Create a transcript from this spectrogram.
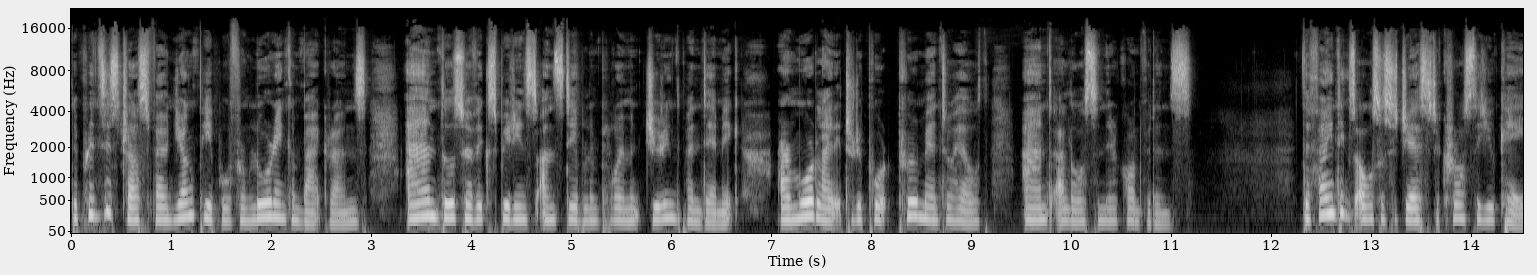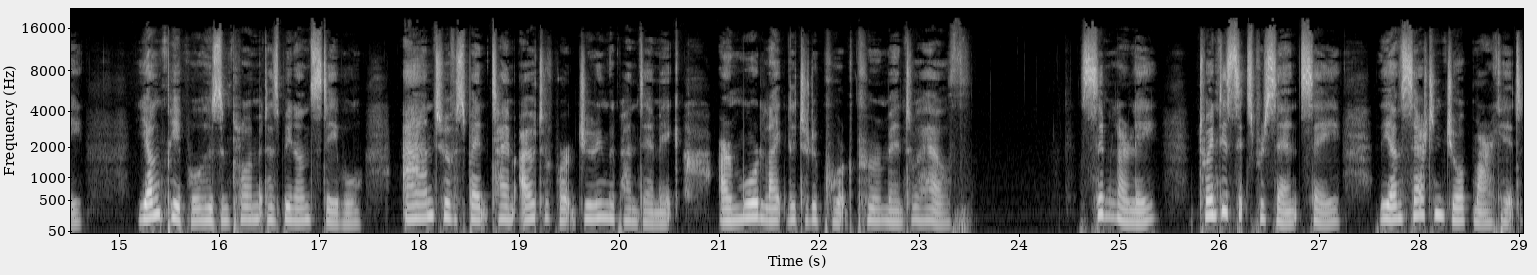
The Prince's Trust found young people from lower income backgrounds and those who have experienced unstable employment during the pandemic are more likely to report poor mental health and a loss in their confidence. The findings also suggest across the UK young people whose employment has been unstable and who have spent time out of work during the pandemic are more likely to report poor mental health. Similarly, 26% say the uncertain job market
